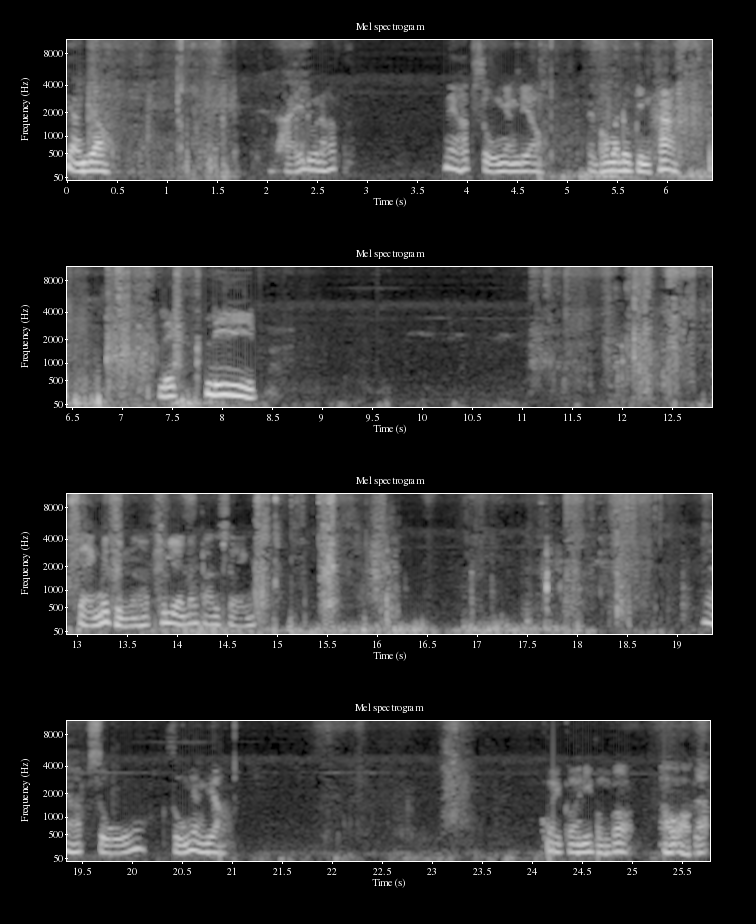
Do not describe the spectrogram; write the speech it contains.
อย่างเดียวถ่ายให้ดูนะครับเนี่ยครับสูงอย่างเดียว แต่พอมาดูกิ่งข้าง เล็กรีบ แสงไม่ถึงนะครับ ทุเรียนต้องการแสงเนี่ยครับสูงสูงอย่างเดียว กล้วยกอนี้ผมก็เอาออกแล้ว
